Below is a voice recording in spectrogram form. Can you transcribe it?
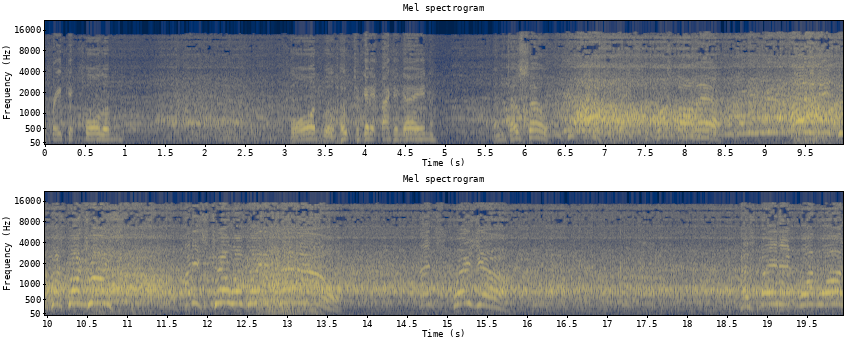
the free kick for them. Ford will hope to get it back again and does so. the crossbar there. And it is the crossbar cross! And it's Chilwell going to there now! And Sbragia has made it 1-1.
